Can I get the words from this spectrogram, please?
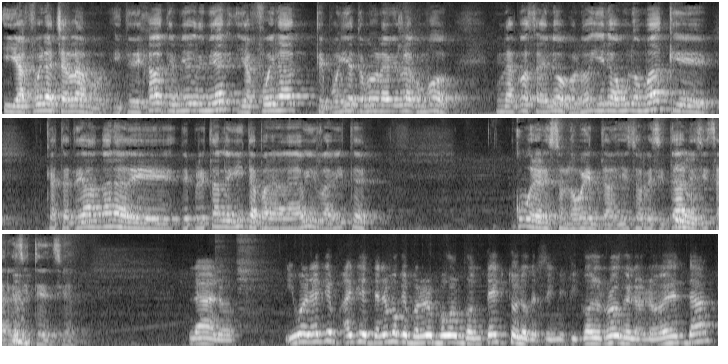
y afuera charlamos. Y te dejaba terminar de mear y afuera te ponía a tomar una birra con vos. Una cosa de loco, ¿no? Y era uno más que, que hasta te daban ganas de, de prestarle guita para la birra, ¿viste? ¿Cómo eran esos 90 y esos recitales y esa resistencia? Claro. Y bueno, hay que, hay que, tenemos que poner un poco en contexto lo que significó el rock en los 90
